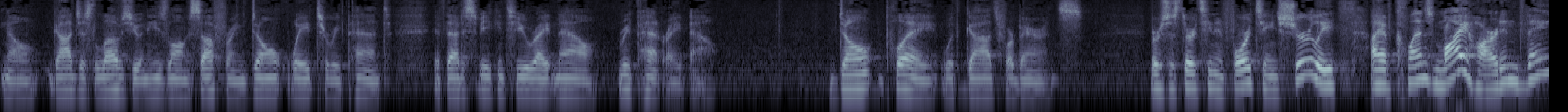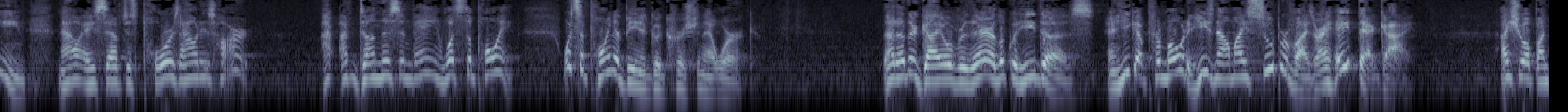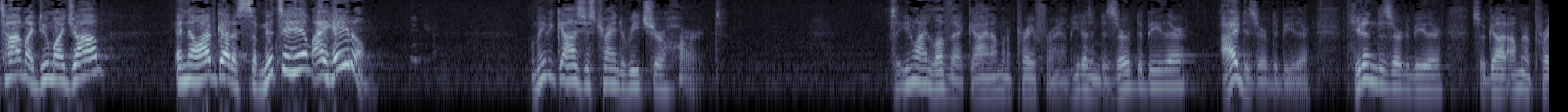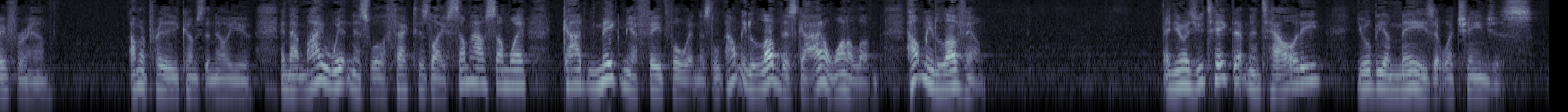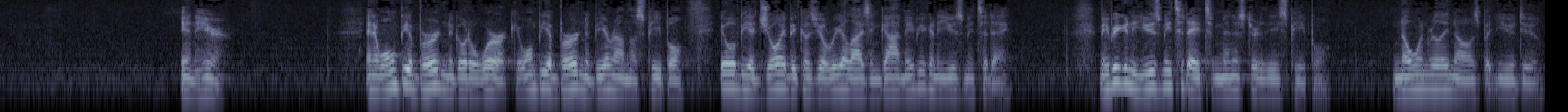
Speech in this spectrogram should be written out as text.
No, God just loves you and He's long suffering. Don't wait to repent. If that is speaking to you right now, repent right now. Don't play with God's forbearance. Verses 13 and 14, surely I have cleansed my heart in vain. Now Asaph just pours out his heart. I, I've done this in vain. What's the point? What's the point of being a good Christian at work? That other guy over there, look what he does. And he got promoted. He's now my supervisor. I hate that guy. I show up on time, I do my job, and now I've got to submit to him? I hate him. Well, maybe God's just trying to reach your heart. So, you know, I love that guy and I'm going to pray for him. He doesn't deserve to be there. I deserve to be there. He doesn't deserve to be there. So God, I'm going to pray for him. I'm going to pray that he comes to know you and that my witness will affect his life somehow, some way. God, make me a faithful witness. Help me love this guy. I don't want to love him. Help me love him. And you know, as you take that mentality, you'll be amazed at what changes in here. And it won't be a burden to go to work. It won't be a burden to be around those people. It will be a joy because you'll realize in God, maybe you're going to use me today. Maybe you're going to use me today to minister to these people. No one really knows, but you do.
